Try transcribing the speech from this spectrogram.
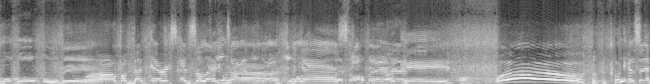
buko ube. Wow, from Dan Eric's and So you want, you want, you want? Yes. Let's open. Okay. Oh, oh Cookies and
